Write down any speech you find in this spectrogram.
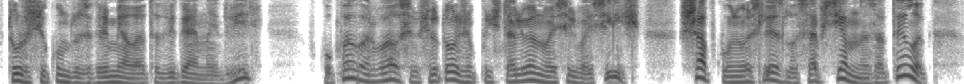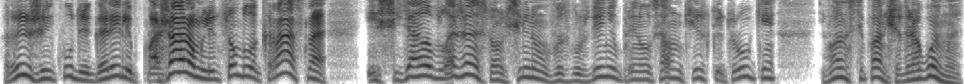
В ту же секунду загремела отодвигаемая дверь. В купе ворвался все тот же почтальон Василий Васильевич. Шапка у него слезла совсем на затылок, рыжие кудри горели пожаром, лицо было красно и сияло блаженством. В сильном возбуждении принялся он тискать руки Иван Степанович, дорогой мой,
